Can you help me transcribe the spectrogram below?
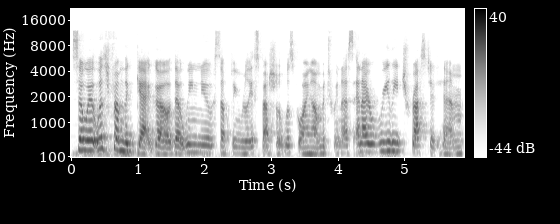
So it was from the get go that we knew something really special was going on between us. And I really trusted him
